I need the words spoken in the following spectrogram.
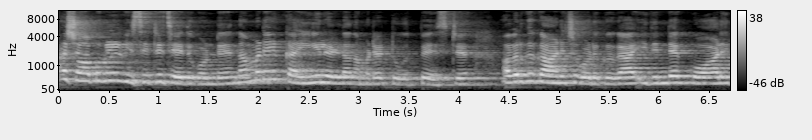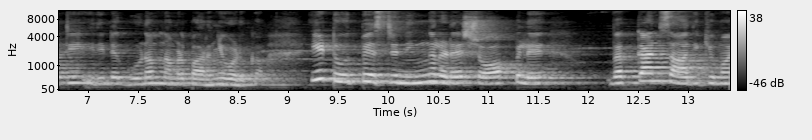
ആ ഷോപ്പുകളിൽ വിസിറ്റ് ചെയ്തുകൊണ്ട് നമ്മുടെ കയ്യിലുള്ള നമ്മുടെ ടൂത്ത് പേസ്റ്റ് അവർക്ക് കാണിച്ചു കൊടുക്കുക ഇതിന്റെ ക്വാളിറ്റി ഇതിന്റെ ഗുണം നമ്മൾ പറഞ്ഞു കൊടുക്കുക. ഈ ടൂത്ത് പേസ്റ്റ് നിങ്ങളുടെ ഷോപ്പിൽ വെക്കാൻ സാധിക്കുമോ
